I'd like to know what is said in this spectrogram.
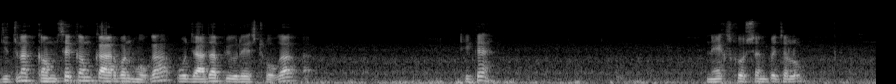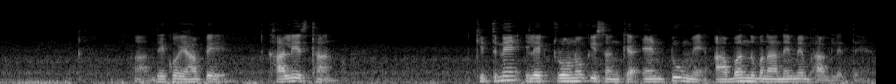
जितना कम से कम कार्बन होगा, वो ज़्यादा प्योरेस्ट होगा। ठीक है? नेक्स्ट क्वेश्चन पे चलो। हाँ देखो यहाँ पे खाली स्थान। कितने इलेक्ट्रॉनों की संख्या N2 में आबंध बनाने में भाग लेते हैं?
